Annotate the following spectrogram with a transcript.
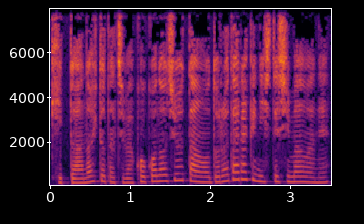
きっとあの人たちはここの絨毯を泥だらけにしてしまうわね。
